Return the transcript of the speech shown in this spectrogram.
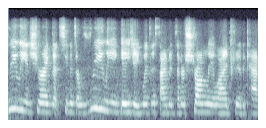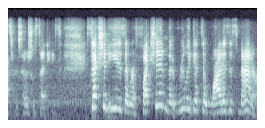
really ensuring that students are really engaging with assignments that are strongly aligned to the KAS for social studies. Section E is a reflection that really gets at why does this matter?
